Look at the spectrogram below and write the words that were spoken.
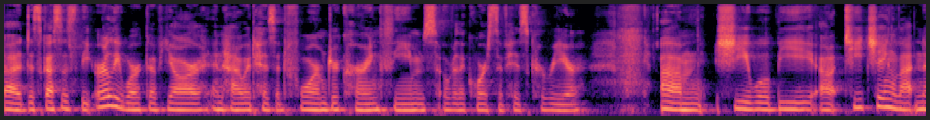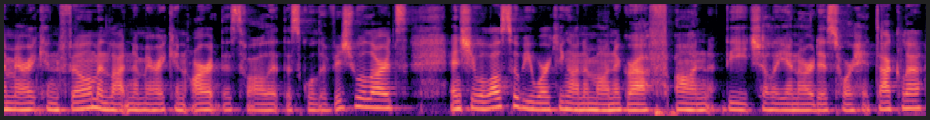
uh, discusses the early work of Jaar and how it has informed recurring themes over the course of his career. Um, she will be uh, teaching Latin American film and Latin American art this fall at the School of Visual Arts, and she will also be working on a monograph on the Chilean artist Jorge Tacla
